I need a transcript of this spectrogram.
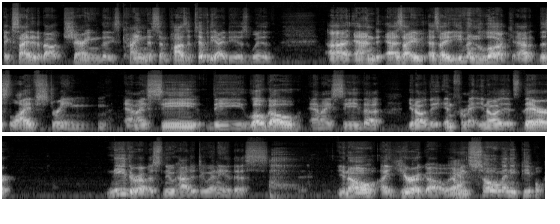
excited about sharing these kindness and positivity ideas with. Uh, and as I as I even look at this live stream and I see the logo and I see the you know the information you know it's there. Neither of us knew how to do any of this. You know, a year ago. Yeah. I mean, so many people.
